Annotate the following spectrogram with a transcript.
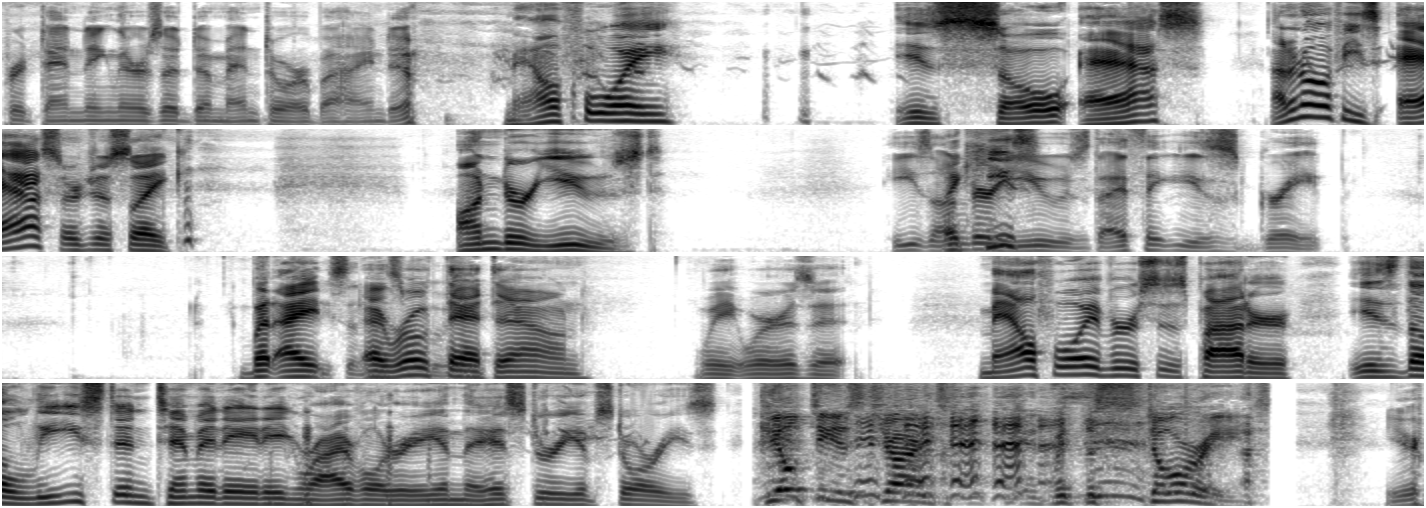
pretending there's a Dementor behind him. Malfoy is so ass. I don't know if he's ass or just like underused. He's Like, he's- underused. I think he's great. But I I wrote movie. that down. Wait, where is it? Malfoy versus Potter is the least intimidating rivalry in the history of stories. Guilty as charged with the stories. You're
